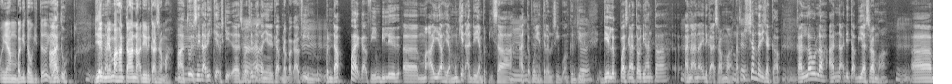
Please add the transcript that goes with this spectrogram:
yang bagi tahu kita Ah, yang tu. dia memang hantar anak dia dekat asrama. Ah tu saya nak recap sikit uh, sebab saya nak tanya dekat pendapat Kak Fin. Pendapat Kak Fin bila uh, mak ayah yang mungkin ada yang berpisah ataupun yang terlalu sibuk dengan kerja, Betul. dia lepaskan atau dia hantar anak-anak dia dekat asrama. Tapi Betul. Syam tadi cakap, kalaulah anak dia tak pergi asrama, um,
